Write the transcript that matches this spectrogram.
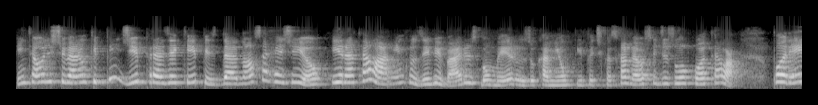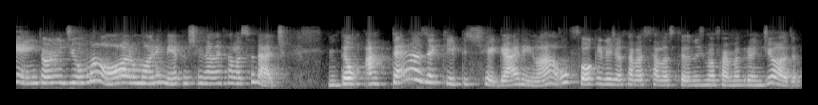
Então eles tiveram que pedir para as equipes da nossa região ir até lá. Inclusive vários bombeiros, o caminhão pipa de Cascavel se deslocou até lá. Porém é em torno de uma hora, uma hora e meia para chegar naquela cidade. Então até as equipes chegarem lá, o fogo ele já estava se alastrando de uma forma grandiosa.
